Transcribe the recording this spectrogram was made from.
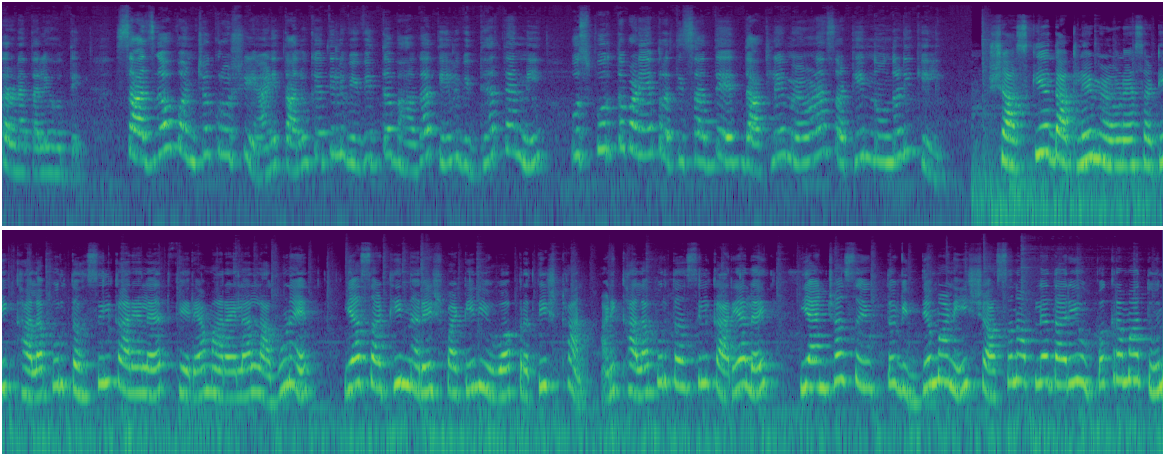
करण्यात आले होते. सासगाव पंचक्रोशी आणि तालुक्यातील विविध भागातील विद्यार्थ्यांनी उत्स्फूर्तपणे प्रतिसाद देत दाखले मिळवण्यासाठी नोंदणी केली. शासकीय दाखले मिळवण्यासाठी खालापूर तहसील कार्यालयात फेऱ्या मारायला लागू नयेत यासाठी नरेश पाटील युवा प्रतिष्ठान आणि खालापूर तहसील कार्यालय यांच्या संयुक्त विद्यमाने शासन आपल्या दारी उपक्रमातून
